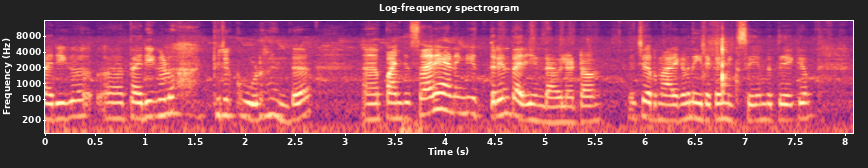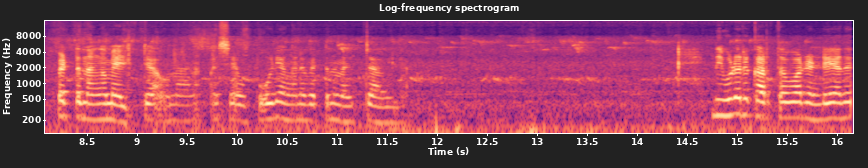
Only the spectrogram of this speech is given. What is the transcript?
തരിക തരികൾ ഇത്തിരി കൂടുതലുണ്ട്. പഞ്ചസാരയാണെങ്കിൽ ഇത്രയും തരി ഉണ്ടാവില്ല കേട്ടോ ചെറുനാരങ്ങൾ നീരൊക്കെ മിക്സ് ചെയ്യുമ്പോഴത്തേക്കും പെട്ടെന്ന് അങ്ങ് മെൽറ്റ് ആവുന്നതാണ്. പക്ഷേ ഉപ്പുപൊടി അങ്ങനെ പെട്ടെന്ന് മെൽറ്റ് ആവില്ല. ഇവിടെ ഒരു കറുത്ത പാടുണ്ട് അത്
